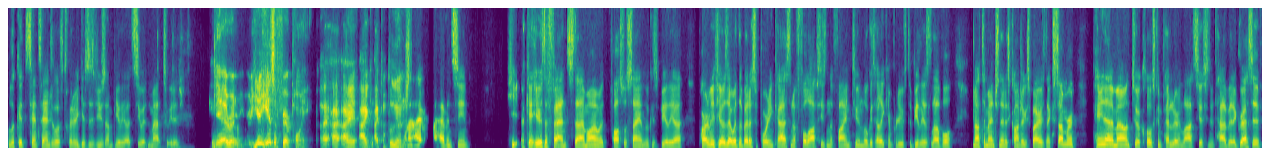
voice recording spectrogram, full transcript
look at Santangelo's Twitter. He gives his views on Biglia. Let's see what Matt tweeted. Yeah, right. right. He, he has a fair point. I I I, I, completely understand. I, I haven't seen. He okay. Here's the fence that I'm on with possible signing Lucas Biglia. Part of me feels that with a better supporting cast and a full offseason to fine tune, Locatelli can produce to Biglia's level. Not to mention that his contract expires next summer. Paying that amount to a close competitor in Lazio seems a tad bit aggressive.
